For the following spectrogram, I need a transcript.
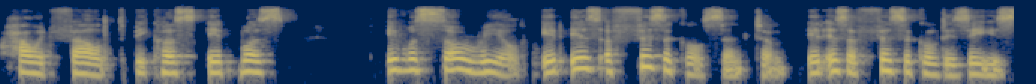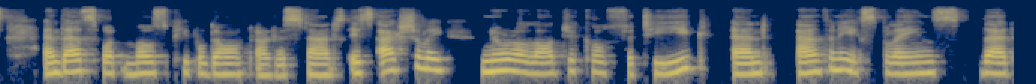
how it felt because it was it was so real. It is a physical symptom. It is a physical disease. And that's what most people don't understand. It's actually neurological fatigue. And anthony explains that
